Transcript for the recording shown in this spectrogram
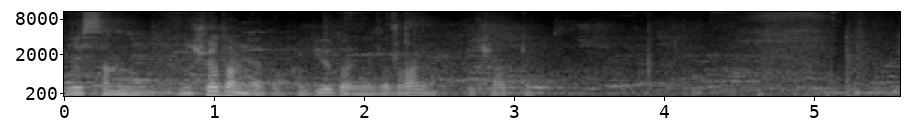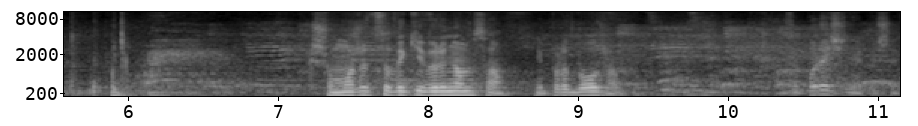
Есть сомнения. Ничего там нету? Компьютер не забрали? Печатки? Что, может все-таки вернемся и продолжим? Заперечення пишіть.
